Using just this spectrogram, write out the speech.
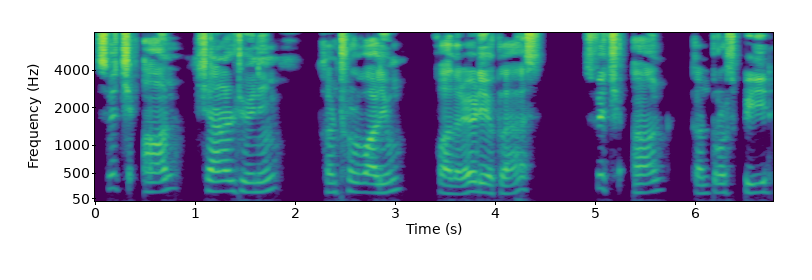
Switch on channel tuning control volume for the radio class. Switch on control speed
